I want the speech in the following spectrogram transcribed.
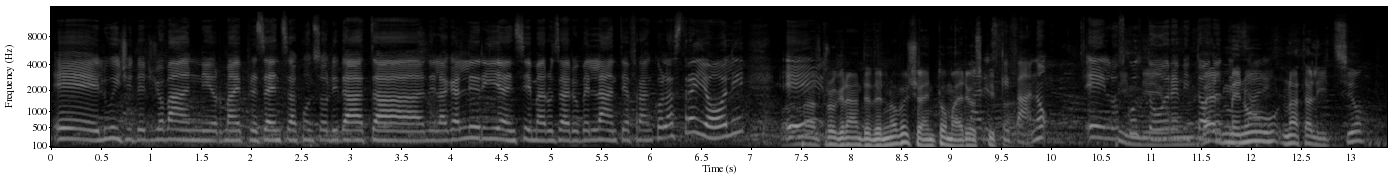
e Luigi De Giovanni, ormai presenza consolidata nella galleria insieme a Rosario Bellanti e a Franco Lastraioli. E un altro grande del Novecento, Mario, Mario Schifano. Schifano. E lo Quindi scultore Vittorio bel menù natalizio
